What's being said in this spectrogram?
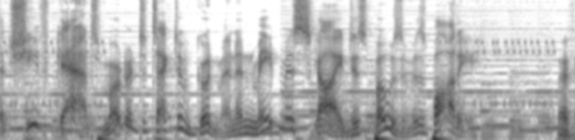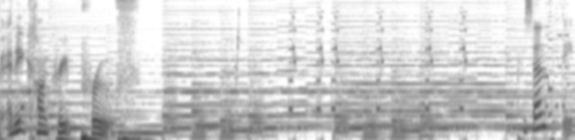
that Chief Gant murdered Detective Goodman and made Miss Skye dispose of his body. Do I have any concrete proof? Present the.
